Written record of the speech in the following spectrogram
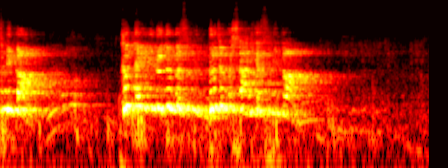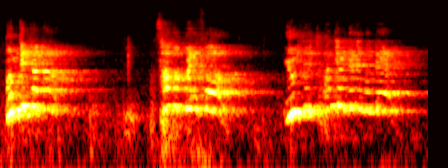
아니겠습니까? 그때 이미 늦은 것은 늦은 것이 아니겠습니까? 범죄자가 사법부에서 유죄 판결을 내렸는데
